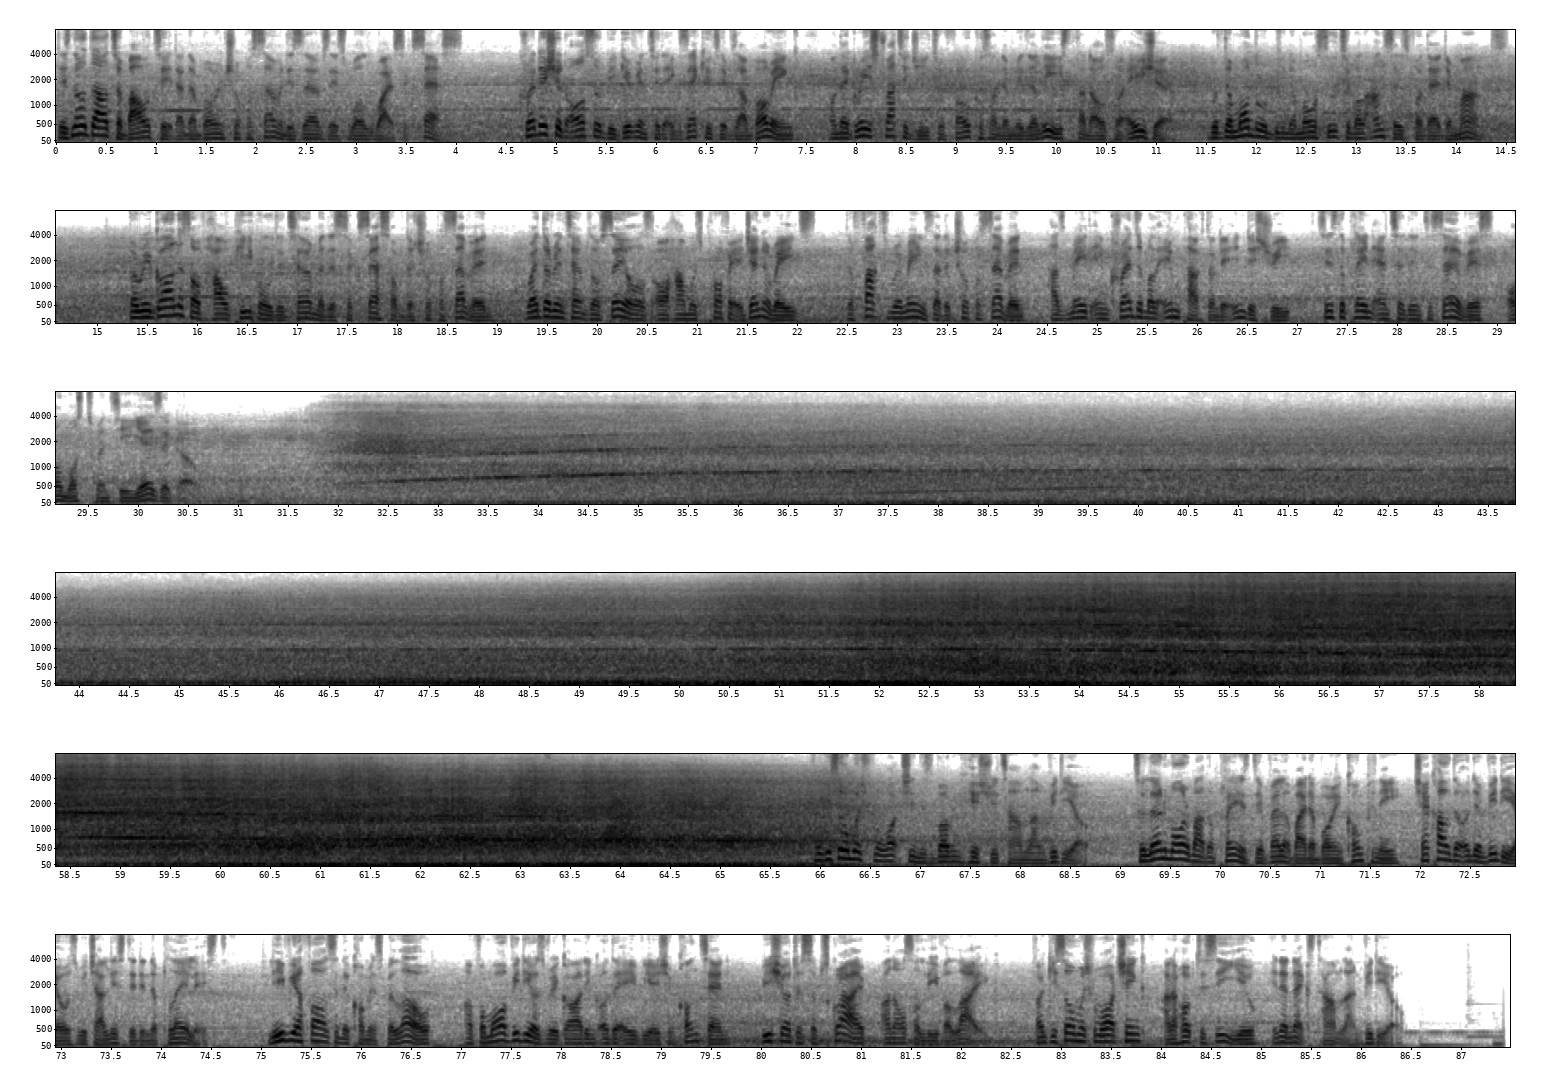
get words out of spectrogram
There's no doubt about it that the Boeing 777 deserves its worldwide success. Credit should also be given to the executives at Boeing on their great strategy to focus on the Middle East and also Asia, with the model being the most suitable answers for their demands. But regardless of how people determine the success of the 777, whether in terms of sales or how much profit it generates, the fact remains that the 777 has made incredible impact on the industry since the plane entered into service almost 20 years ago. So much for watching this Boeing History Timeline video. To learn more about the planes developed by the Boeing company, check out the other videos which are listed in the playlist. Leave your thoughts in the comments below And for more videos regarding other aviation content, be sure to subscribe and also leave a like. Thank you so much for watching and I hope to see you in the next Timeline video.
